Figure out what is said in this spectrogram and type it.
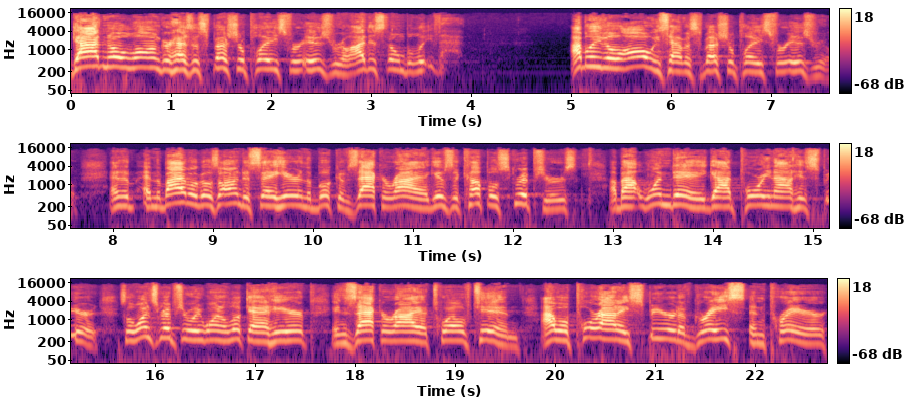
God no longer has a special place for Israel, I just don't believe that. I believe he'll always have a special place for Israel. And the, and the Bible goes on to say here in the book of Zechariah, gives a couple scriptures about one day God pouring out his spirit. So one scripture we want to look at here in Zechariah 12:10, I will pour out a spirit of grace and prayer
